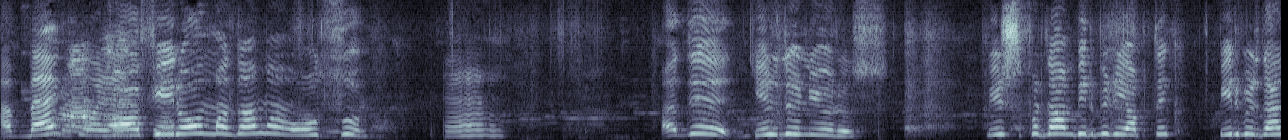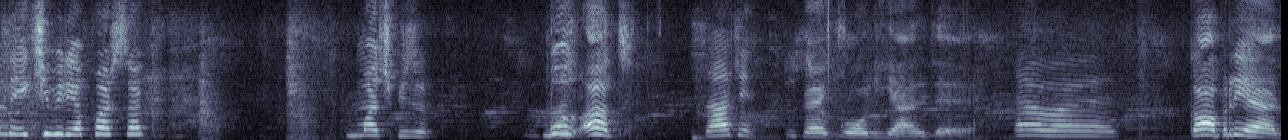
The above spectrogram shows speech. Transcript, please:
Aa, ben gol Kafiyeli olmadı ama olsun. Hadi geri dönüyoruz. 1-0'dan 1-1 yaptık. 1-1'den de 2-1 yaparsak bu maç bizim. Bul at. Zaten Ve gol geldi. evet. Gabriel.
